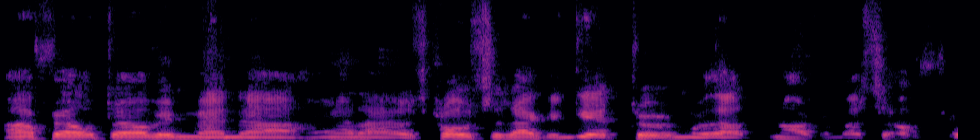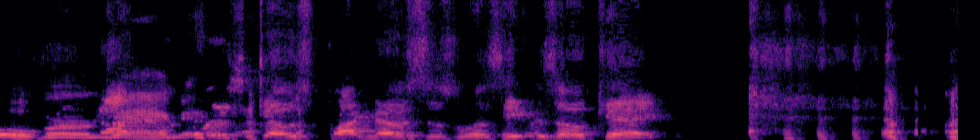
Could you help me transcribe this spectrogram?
I felt of him, and uh, and I was close as I could get to him without knocking myself over Dr. Brisco's prognosis was he was okay.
